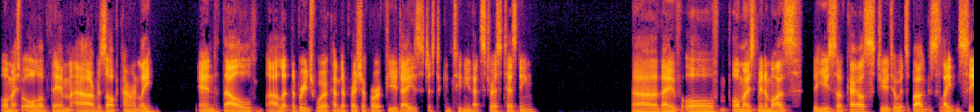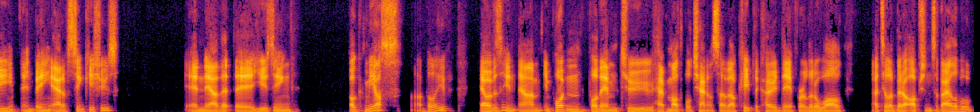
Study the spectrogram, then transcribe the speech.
Almost all of them are resolved currently and they'll uh, let the bridge work under pressure for a few days just to continue that stress testing. Uh, they've all almost minimized the use of Koios due to its bugs, latency, and being out of sync issues. And now that they're using Ogmios, I believe. However, it's um, important for them to have multiple channels, so they'll keep the code there for a little while until a better option's available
